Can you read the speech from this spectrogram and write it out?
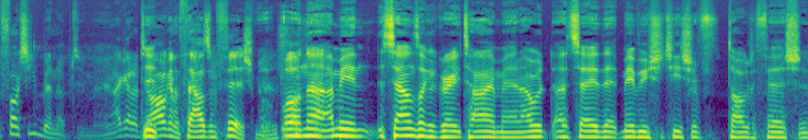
The fuck's you been up to, man? I got a Dude. dog and a thousand fish, man. Well, no, I mean, it sounds like a great time, man. I would, I'd say that maybe you should teach your f- dog to fish, and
